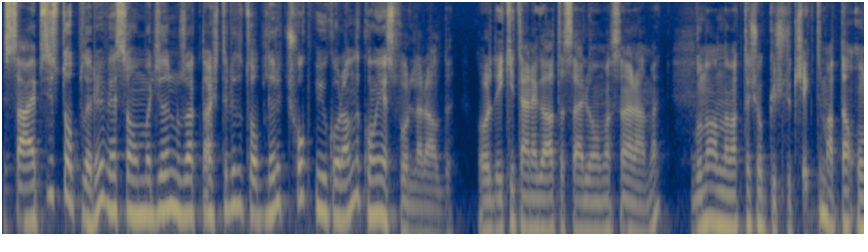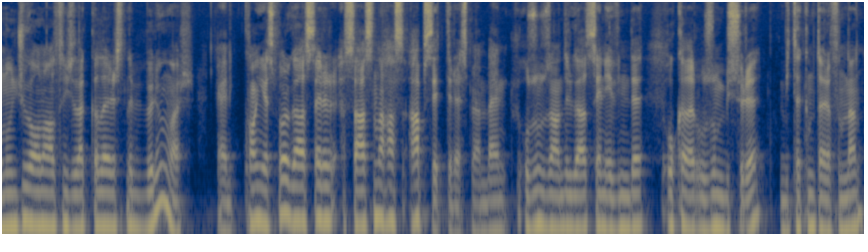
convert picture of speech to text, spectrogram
sahipsiz topları ve savunmacıların uzaklaştırdığı topları çok büyük oranlı Konya Sporlar aldı. Orada iki tane Galatasaraylı olmasına rağmen. Bunu anlamakta çok güçlük çektim. Hatta 10. ve 16. dakikalar arasında bir bölüm var. Yani Konya Spor Galatasaray sahasına has, hapsetti resmen. Ben uzun zamandır Galatasaray'ın evinde o kadar uzun bir süre bir takım tarafından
